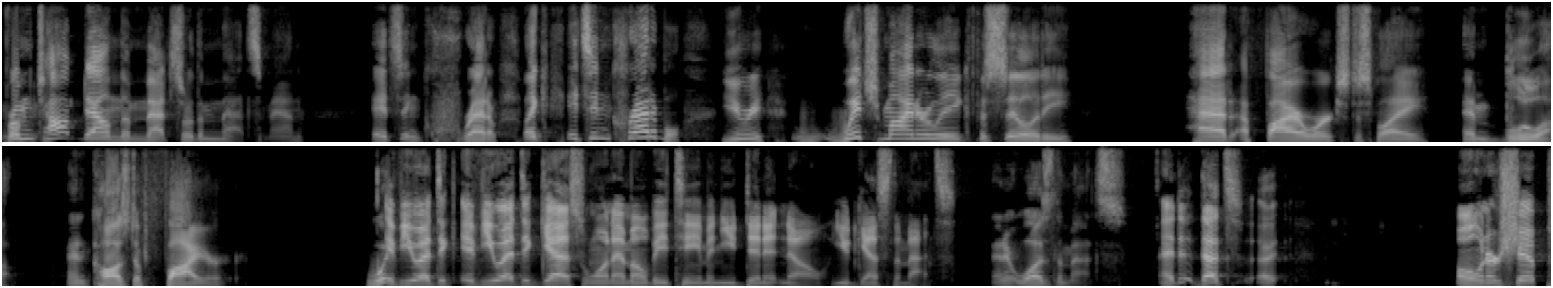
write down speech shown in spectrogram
From top down, the Mets are the Mets, man. It's incredible. Like it's incredible. You re- which minor league facility had a fireworks display and blew up and caused a fire? Wh- If you had to, if you had to guess one MLB team and you didn't know, you'd guess the Mets. and it was the Mets. And that's uh, ownership.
